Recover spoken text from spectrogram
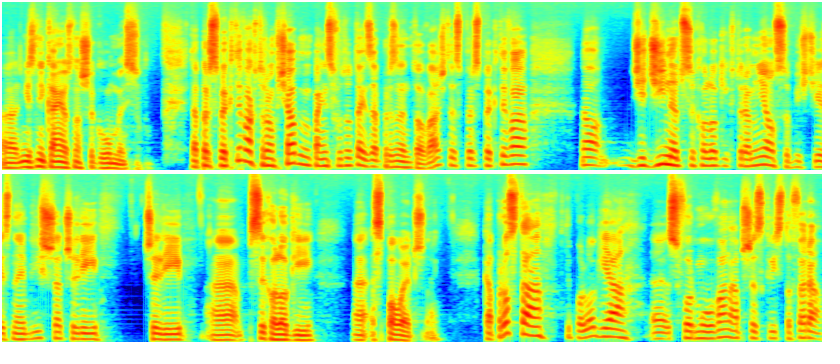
e, nie znikają z naszego umysłu. Ta perspektywa, którą chciałbym Państwu tutaj zaprezentować, to jest perspektywa no, dziedzinę psychologii, która mnie osobiście jest najbliższa, czyli, czyli e, psychologii e, społecznej. Taka prosta typologia e, sformułowana przez Christophera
